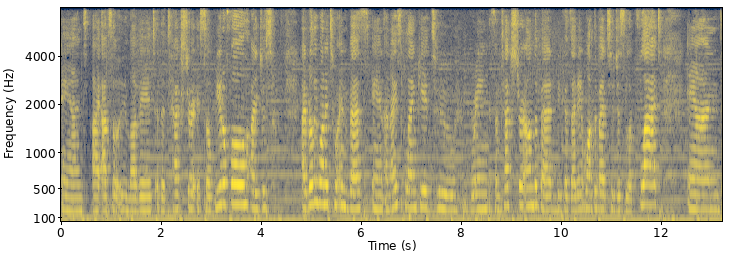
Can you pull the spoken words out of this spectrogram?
and I absolutely love it. The texture is so beautiful. I just I really wanted to invest in a nice blanket to bring some texture on the bed because I didn't want the bed to just look flat and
